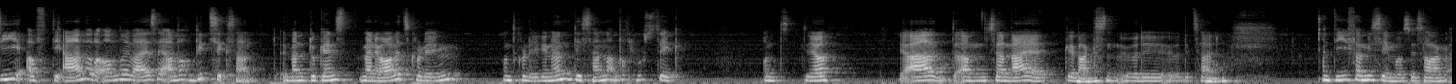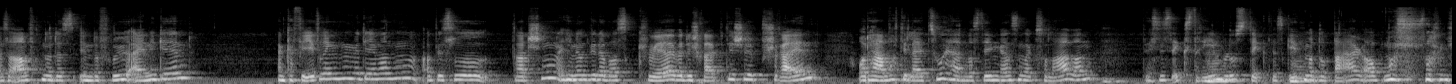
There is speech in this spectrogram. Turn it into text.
die auf die eine oder andere Weise einfach witzig sind. Ich meine, du kennst meine Arbeitskollegen und Kolleginnen, die sind einfach lustig. Und ja, ja ähm, sehr nahe gewachsen über, die, über die Zeit. Mhm. Und die vermisse ich, muss ich sagen. Also einfach nur das in der Früh eingehen, einen Kaffee trinken mit jemandem, ein bisschen tratschen, hin und wieder was quer über die Schreibtische schreien oder einfach die Leute zuhören, was die den ganzen Tag so labern. Das ist extrem Mhm. lustig. Das geht Mhm. mir total ab, muss ich sagen.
